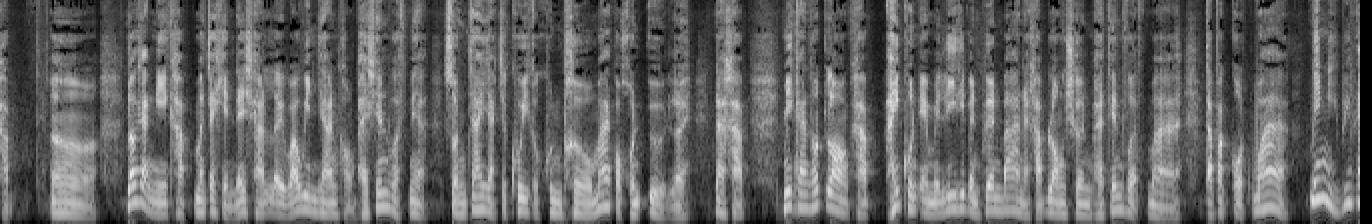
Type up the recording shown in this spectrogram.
ครับ เออนอกจากนี้ครับมันจะเห็นได้ชัดเลยว่าวิญญาณของ Passion w o r d เนี่ยสนใจอยากจะคุยกับคุณ Pearl มากกว่าคนอื่นเลยนะครับมีการทดลองครับให้คุณเอมิลี่ที่เป็นเพื่อนบ้านนะครับลองเชิญ Passion w o r d มา แต่ปรากฏว่าไม่มีวิแว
